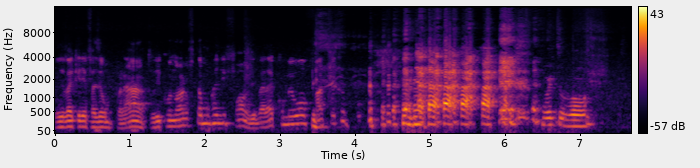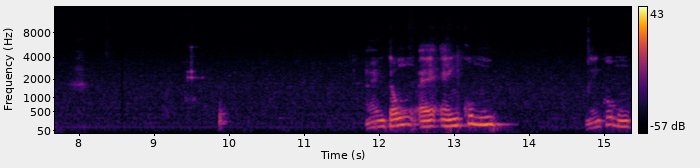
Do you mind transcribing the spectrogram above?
ele vai querer fazer um prato, o iconógrafo está morrendo de fome, ele vai lá e comer o alface. Muito bom. É, então, é, é incomum. É incomum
